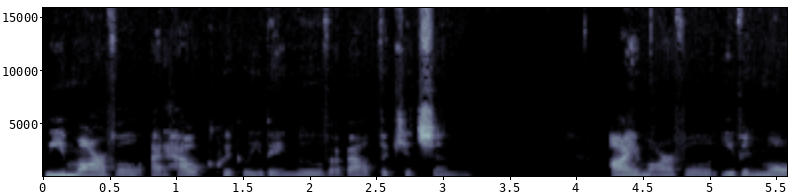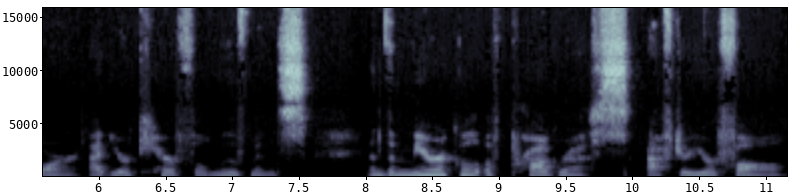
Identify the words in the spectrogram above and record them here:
We marvel at how quickly they move about the kitchen. I marvel even more at your careful movements and the miracle of progress after your fall.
